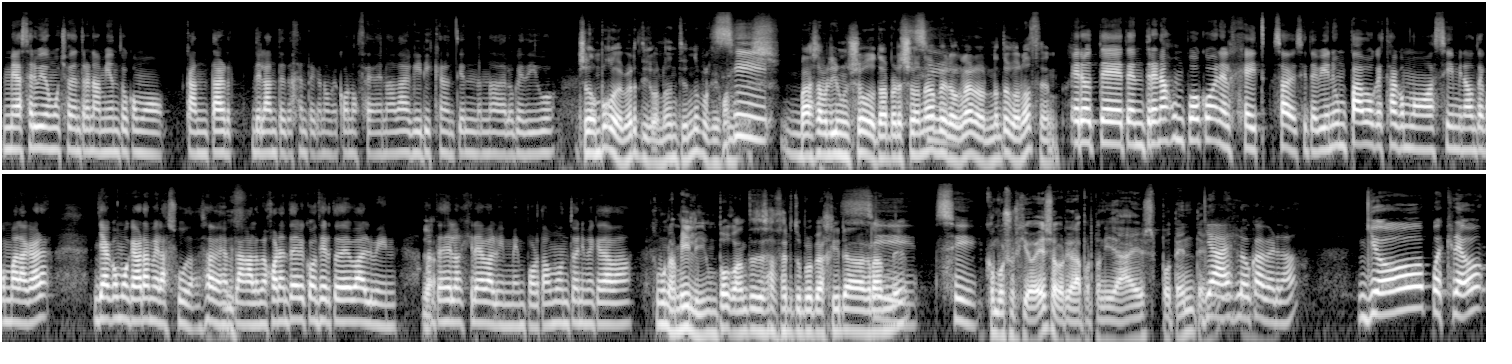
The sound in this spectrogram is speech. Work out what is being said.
Me ha servido mucho de entrenamiento como cantar delante de gente que no me conoce de nada, guiris que no entienden nada de lo que digo. Eso da un poco de vértigo, ¿no? Entiendo, porque cuando Sí. es- vas a abrir un show de otra persona, Sí. pero claro, no te conocen. Pero te, te entrenas un poco en el hate, ¿sabes? Si te viene un pavo que está como así mirándote con mala cara, ya como que ahora me la suda, ¿sabes? En plan, a lo mejor antes del concierto de Balvin, Ya. antes de la gira de Balvin, me importaba un montón y me quedaba... Como una mili, un poco, antes de hacer tu propia gira grande. Sí, sí. ¿Cómo surgió eso? Porque la oportunidad es potente. ¿no? Ya, es loca, ¿verdad? Yo, pues creo,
